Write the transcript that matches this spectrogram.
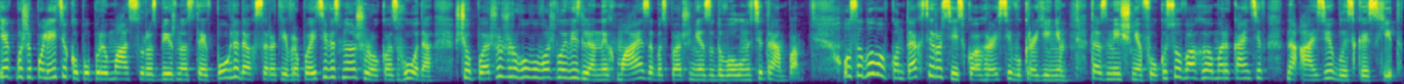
Як пише Політіко, попри масу розбіжностей в поглядах серед європейців існує широка згода, що першочергову важливість для них має забезпечення задоволеності Трампа, особливо в контексті російської агресії в Україні та зміщення фокусу уваги американців на Азію, Близький Схід.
